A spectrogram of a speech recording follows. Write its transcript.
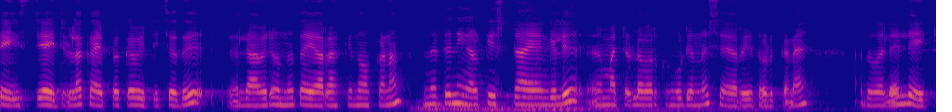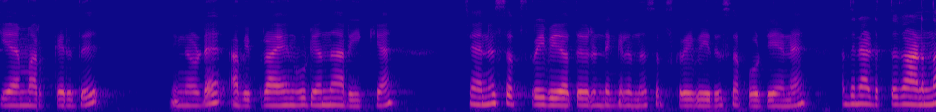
ടേസ്റ്റി ആയിട്ടുള്ള കയ്പ്പൊക്കെ വെട്ടിച്ചത് എല്ലാവരും ഒന്ന് തയ്യാറാക്കി നോക്കണം. എന്നിട്ട് നിങ്ങൾക്ക് ഇഷ്ടമായെങ്കിൽ മറ്റുള്ളവർക്കും കൂടി ഒന്ന് ഷെയർ ചെയ്ത് കൊടുക്കണേ. അതുപോലെ ലൈക്ക് ചെയ്യാൻ മറക്കരുത്. നിങ്ങളുടെ അഭിപ്രായം കൂടി ഒന്ന് അറിയിക്കുക. ചാനൽ സബ്സ്ക്രൈബ് ചെയ്യാത്തവരുണ്ടെങ്കിൽ ഒന്ന് സബ്സ്ക്രൈബ് ചെയ്ത് സപ്പോർട്ട് ചെയ്യണേ. അതിനടുത്ത് കാണുന്ന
